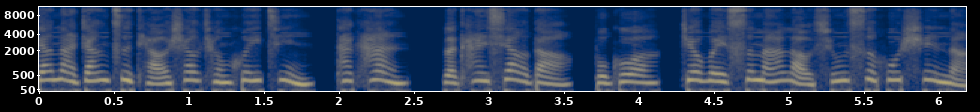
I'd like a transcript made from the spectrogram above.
将那张字条烧成灰烬。他看了看，笑道：“不过这位司马老兄似乎是呢。”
